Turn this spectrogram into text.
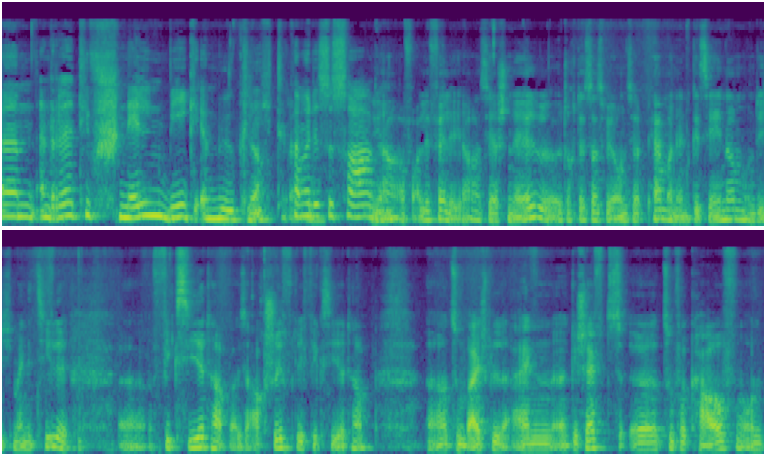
ähm, einen relativ schnellen Weg ermöglicht. Kann man das so sagen? Ja, auf alle Fälle, ja, sehr schnell. Durch das, dass wir uns ja permanent gesehen haben und ich meine Ziele äh, fixiert habe, also auch schriftlich fixiert habe, äh, zum Beispiel ein äh, Geschäft äh, zu verkaufen und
